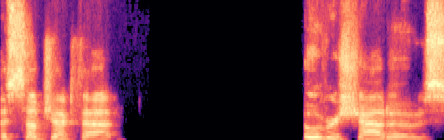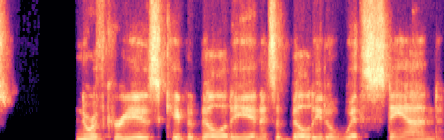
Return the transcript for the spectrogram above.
a subject that overshadows North Korea's capability and its ability to withstand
